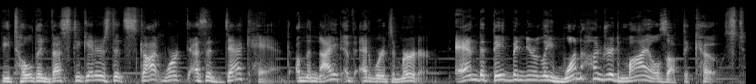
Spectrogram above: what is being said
He told investigators that Scott worked as a deckhand on the night of Edward's murder, and that they'd been nearly 100 miles off the coast.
